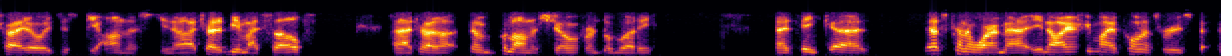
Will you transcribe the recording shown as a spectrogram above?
try to always just be honest. You know, I try to be myself, and I try to don't put on a show for nobody. And I think uh, that's kind of where I'm at. You know, I treat my opponents with respect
